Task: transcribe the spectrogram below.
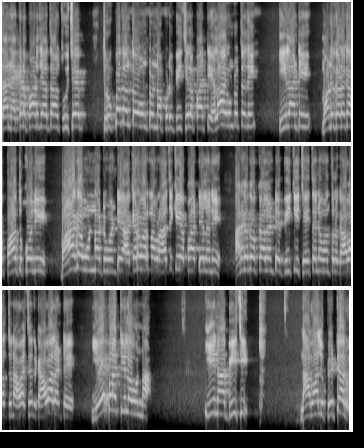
దాన్ని ఎక్కడ పాడు చేద్దాం చూసే దృక్పథంతో ఉంటున్నప్పుడు బీసీల పార్టీ ఎలా ఉంటుంది ఇలాంటి మనుగడగా పాతుకొని బాగా ఉన్నటువంటి అగ్రవర్ణ రాజకీయ పార్టీలని అనగదొక్కాలంటే బీసీ చైతన్యవంతులు కావాల్సిన అవసరం కావాలంటే ఏ పార్టీలో ఉన్నా ఈ నా బీసీ నా వాళ్ళు పెట్టారు.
